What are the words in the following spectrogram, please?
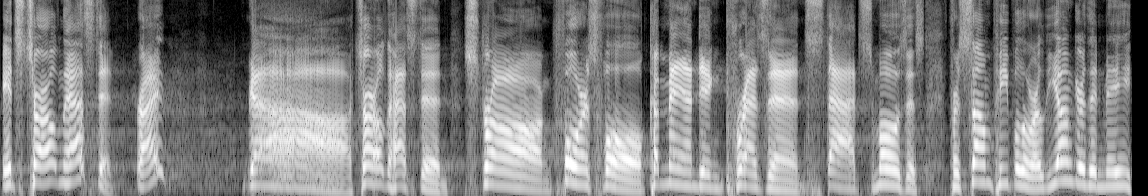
it's Charlton Heston, right? Yeah, Charlton Heston, strong, forceful, commanding presence. That's Moses. For some people who are younger than me,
